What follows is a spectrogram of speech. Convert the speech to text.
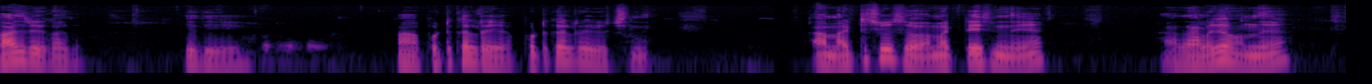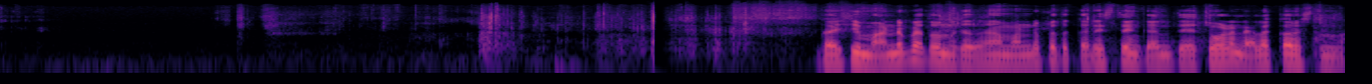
గాజురే కాదు. ఇది పుట్టుకల రయ్య పుట్టుకల రయ్య వచ్చింది. ఆ మట్టి చూసావా? మట్టి వేసింది. అది అలాగే ఉంది. గైస్ ఈ మండపేత ఉంది కదా మండపేత కరిస్తే ఇంకంతే చూడండి ఎలా కరుస్తుందో.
